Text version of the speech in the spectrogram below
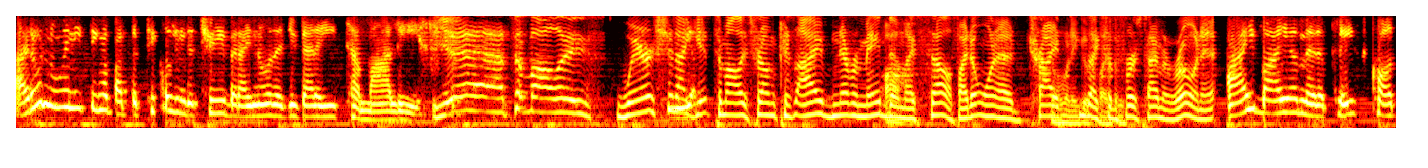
I don't know anything about the pickle in the tree, but I know that you gotta eat tamales. Yeah, tamales. Where should I get tamales from? Because I've never made them ah. myself. I don't want to try So it many good like for the first time and ruin it. I buy them at a place called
